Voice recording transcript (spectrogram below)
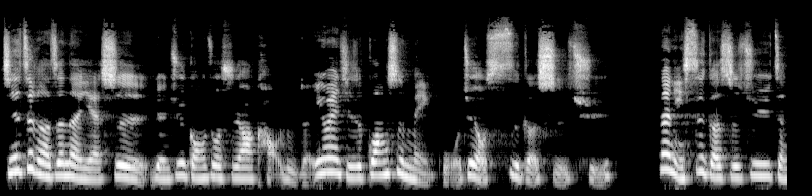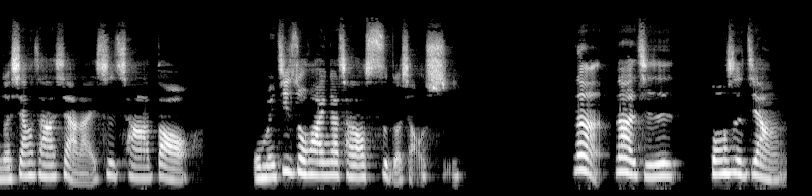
其实这个真的也是远距工作需要考虑的，因为其实光是美国就有四个时区，那你四个时区整个相差下来是差到，我没记错的话，应该差到四个小时。那那其实光是这样，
